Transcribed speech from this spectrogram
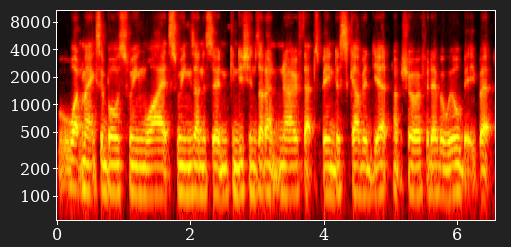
what makes a ball swing, why it swings under certain conditions. I don't know if that's been discovered yet. Not sure if it ever will be. But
